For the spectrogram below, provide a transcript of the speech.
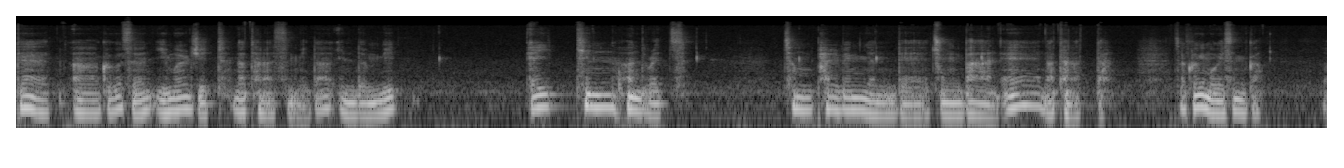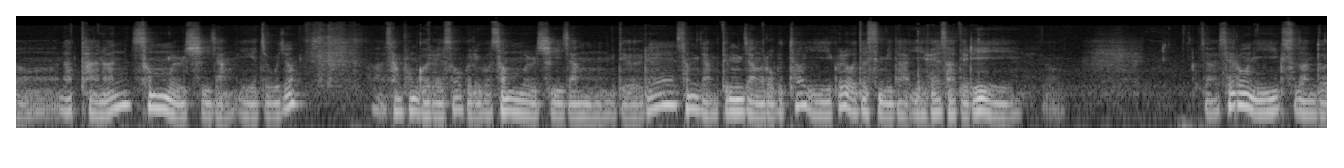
that, 아, 그것은 emerged, 나타났습니다. in the mid 1800s, 1800년대 중반에 나타났다. 자, 그게 뭐겠습니까? 어, 나타난 선물 시장이겠죠, 그죠? 어, 상품 거래소 그리고 선물 시장들의 성장 등장으로부터 이익을 얻었습니다. 이 회사들이 자, 새로운 이익 수단도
